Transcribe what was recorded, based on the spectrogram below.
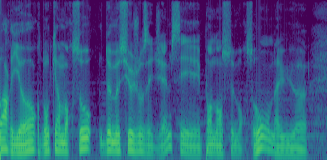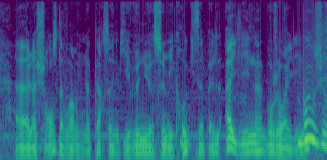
Warrior, donc un morceau de Monsieur José James. Et pendant ce morceau, on a eu euh, euh, la chance d'avoir une personne qui est venue à ce micro qui s'appelle Aileen. Bonjour Aileen. Bonjour,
